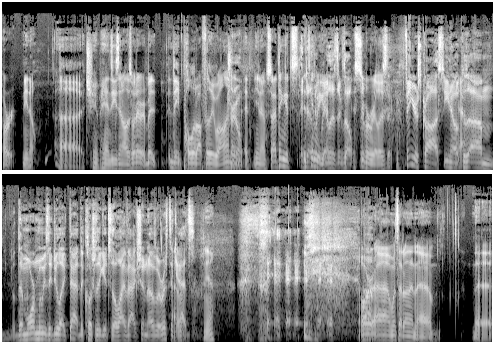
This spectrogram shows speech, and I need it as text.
or you know, uh, chimpanzees and all this, whatever. But they pull it off really well, and True. it- you know, so I think it's It it's going to be good. realistic though. super realistic. fingers crossed, you know, because um, the more movies they do like that, the closer they get to the live action of Aristocats. Yeah. or um, what's that one? Um, the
